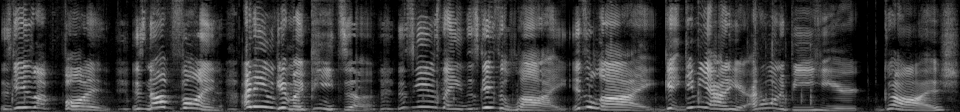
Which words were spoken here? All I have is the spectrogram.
This game's not fun. It's not fun. I didn't even get my pizza. This game's like, this game's a lie. It's a lie. Get, get me out of here. I don't want to be here. Gosh.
